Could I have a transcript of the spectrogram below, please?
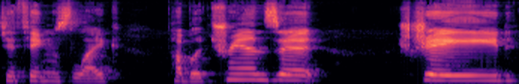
to things like public transit, shade,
